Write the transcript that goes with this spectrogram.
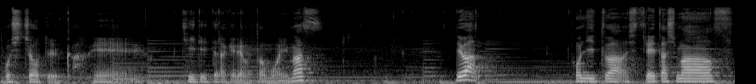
ー、ご視聴というか、えー、聞いていただければと思います。では本日は失礼いたします。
